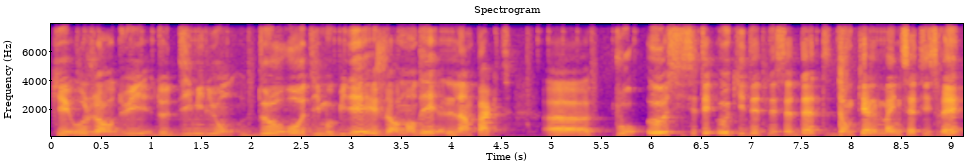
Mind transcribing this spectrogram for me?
qui est aujourd'hui de 10 millions d'euros d'immobilier et je leur demandais l'impact euh, pour eux, si c'était eux qui détenaient cette dette, dans quel mindset ils seraient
